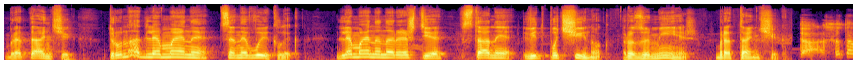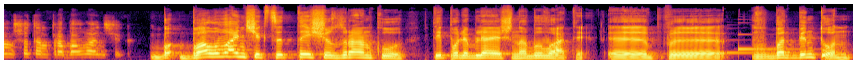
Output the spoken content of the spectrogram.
Братанчик, труна для мене це не виклик. Для мене нарешті встане відпочинок. Розумієш, братанчик? Так, а що там, що там про баланчик? Б- балванчик це те, що зранку ти полюбляєш набивати. Е, п- в бадмінтон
